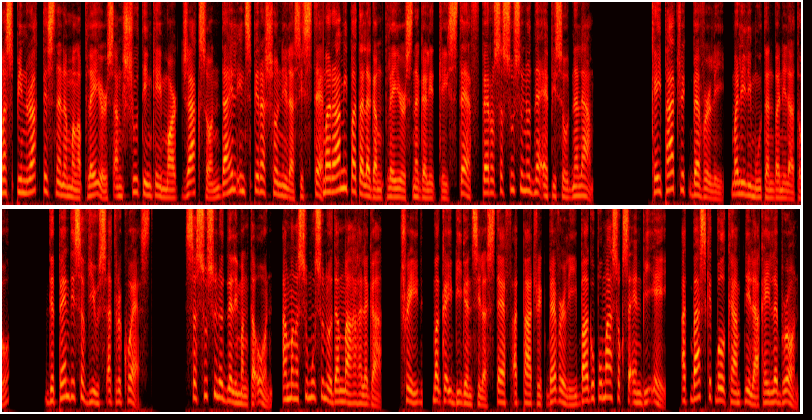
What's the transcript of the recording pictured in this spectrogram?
Mas pinractice na ng mga players ang shooting kay Mark Jackson dahil inspirasyon nila si Steph. Marami pa talagang players na galit kay Steph pero sa susunod na episode na lang. Kay Patrick Beverly, malilimutan ba nila to? Depende sa views at request. Sa susunod na limang taon, ang mga sumusunod ang mahahalaga. Trade, magkaibigan sila Steph at Patrick Beverly bago pumasok sa NBA, at basketball camp nila kay Lebron.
